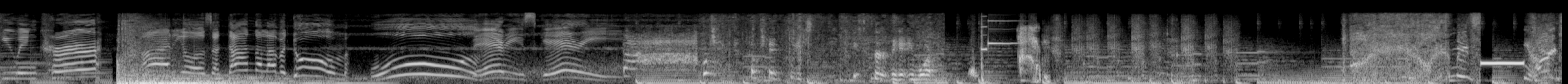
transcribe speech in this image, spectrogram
you incur Adios down the lava doom. Ooh, very scary. Okay, okay, please, please hurt me anymore. Me f***ing heart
